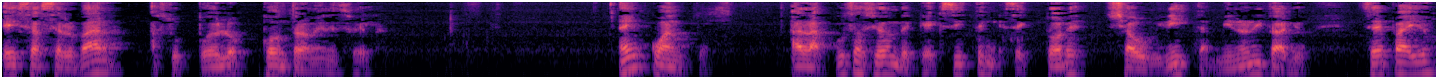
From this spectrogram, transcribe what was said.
exacerbar a su pueblo contra Venezuela. En cuanto a la acusación de que existen sectores chauvinistas minoritarios, sepa ellos,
